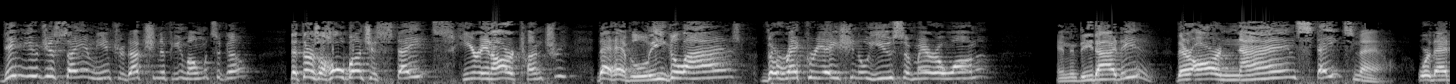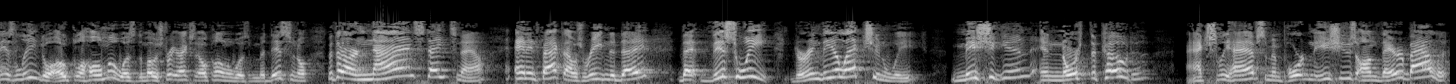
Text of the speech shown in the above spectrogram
didn't you just say in the introduction a few moments ago that there's a whole bunch of states here in our country that have legalized the recreational use of marijuana? And indeed I did. There are nine states now where that is legal. Oklahoma was the most, actually Oklahoma was medicinal, but there are nine states now. And in fact, I was reading today that this week, during the election week, Michigan and North Dakota actually have some important issues on their ballot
